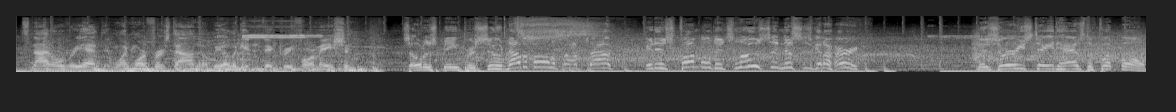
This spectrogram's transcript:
It's not over yet. One more first down, they'll be able to get in victory formation. Otis being pursued. Now the ball pops out. It is fumbled. It's loose, and this is going to hurt. Missouri State has the football.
